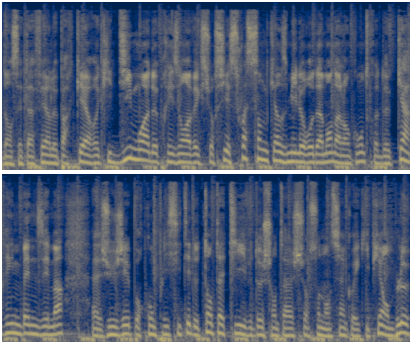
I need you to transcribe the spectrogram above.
Dans cette affaire, le parquet a requis 10 mois de prison avec sursis et 75 000 euros d'amende à l'encontre de Karim Benzema, jugé pour complicité de tentative de chantage sur son ancien coéquipier en bleu.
